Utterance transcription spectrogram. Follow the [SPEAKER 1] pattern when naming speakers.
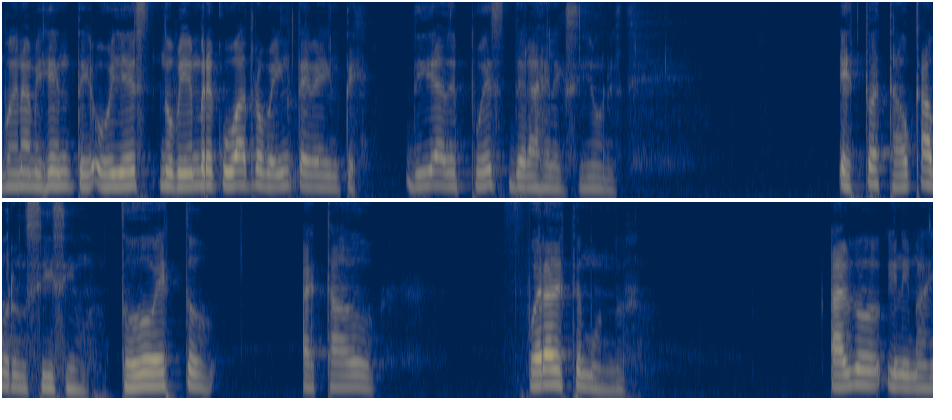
[SPEAKER 1] Bueno, mi gente, hoy es noviembre 4, 2020, día después de las elecciones. Esto ha estado cabroncísimo. Todo esto ha estado fuera de este mundo. Algo inimaginable.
